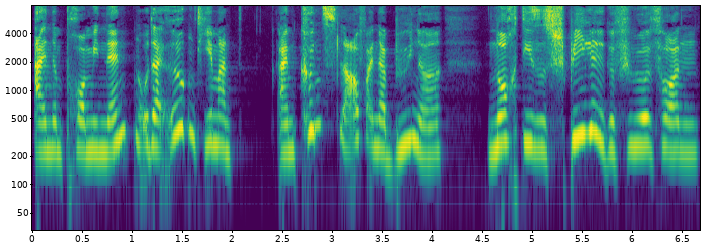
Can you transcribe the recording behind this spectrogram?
einem Prominenten oder irgendjemand, einem Künstler auf einer Bühne noch dieses Spiegelgefühl von,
